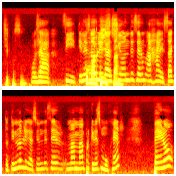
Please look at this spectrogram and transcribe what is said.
Sí, pues sí. O sea, sí, tienes Como la artista. obligación de ser, ajá, exacto, tienes la obligación de ser mamá porque eres mujer, pero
